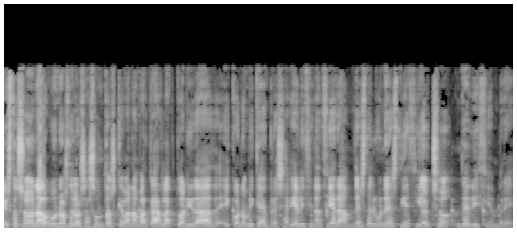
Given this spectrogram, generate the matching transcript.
Estos son algunos de los asuntos que van a marcar la actualidad económica, empresarial y financiera de este lunes 18 de diciembre.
